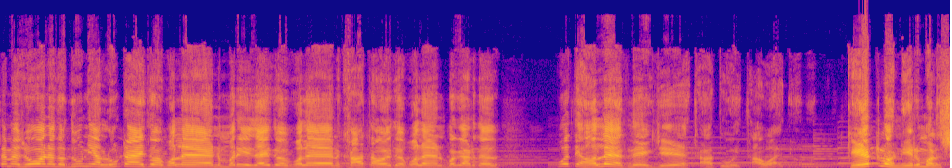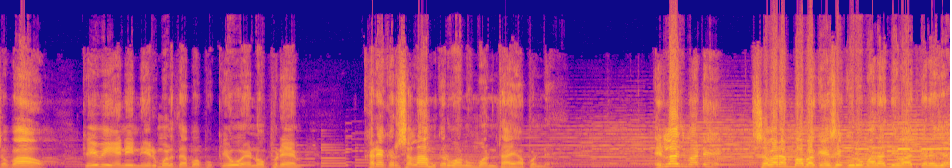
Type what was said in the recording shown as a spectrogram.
તમે જુઓ ને, તો દુનિયા લૂંટાય તો ભલે ને, મરી જાય તો ભલે ને, ખાતા હોય તો ભલે ને, બગાડતા હોય. પોતે હલે જ નહીં, જે થતું હોય થવા દો કેટલો નિર્મળ સ્વભાવ. કેવી એની નિર્મળતા બાપુ, કેવો એનો પ્રેમ. ખરેખર સલામ કરવાનું મન થાય આપણને. એટલા જ માટે સવારામ બાબા કહે છે, ગુરુ મહારાજની વાત કરે છે.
